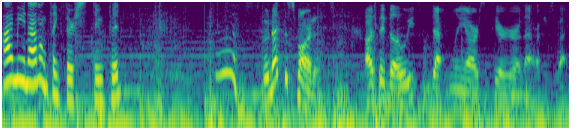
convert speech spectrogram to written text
I mean, I don't think they're stupid. Eh, they're not the smartest. I'd say the elites definitely are superior in that retrospect.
